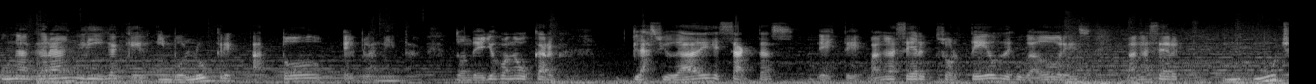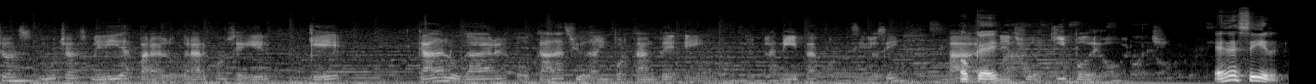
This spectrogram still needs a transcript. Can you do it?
una gran liga que involucre a todo el planeta, donde ellos van a buscar las ciudades exactas, este, van a hacer sorteos de jugadores, van a hacer muchas, muchas medidas para lograr conseguir que cada lugar o cada ciudad importante en el planeta, decirlo así, va a tener su equipo de Overwatch. Es decir,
